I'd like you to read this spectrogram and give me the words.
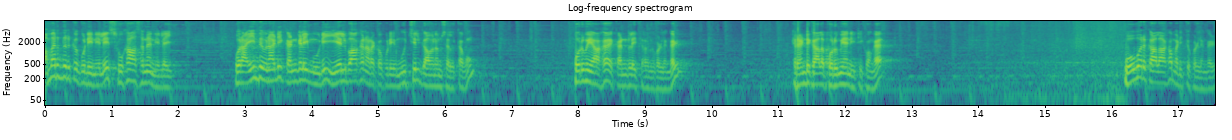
அமர்ந்திருக்கக்கூடிய நிலை சுகாசன நிலை. ஒரு ஐந்து வினாடி கண்களை மூடி இயல்பாக நடக்கக்கூடிய மூச்சில் கவனம் செலுத்தவும். பொறுமையாக கண்களை திறந்து கொள்ளுங்கள். ரெண்டு கால பொறுமையாக நீட்டிக்கோங்க. ஒவ்வொரு காலாக மடித்துக் கொள்ளுங்கள்.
